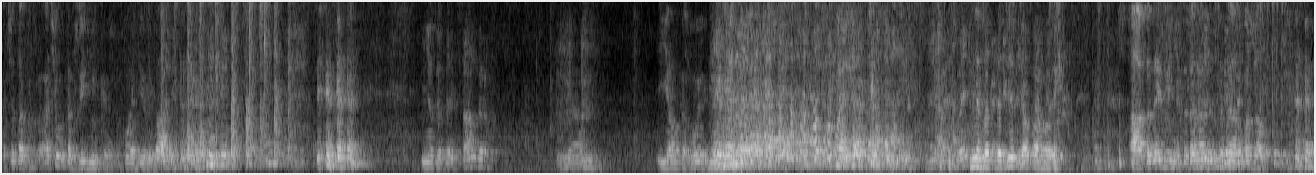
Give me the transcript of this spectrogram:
А что так, а что вы так жиденько аплодируете? Меня зовут Александр. Я И я алкоголик. Мне 25 лет, я алкоголик. А, тогда извини, тогда надо, тогда, пожалуйста.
